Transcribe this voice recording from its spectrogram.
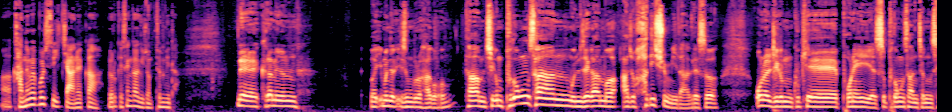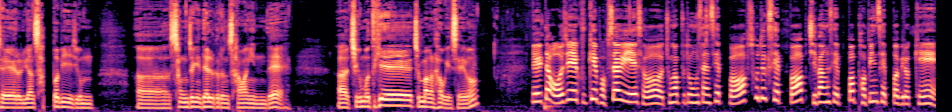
어, 가늠해 볼 수 있지 않을까 이렇게 생각이 좀 듭니다. 네, 그러면은 뭐 이 문제를 이 정도로 하고 다음 지금 부동산 문제가 뭐 아주 핫 이슈입니다. 그래서 오늘 지금 국회 본회의에서 부동산 정세를 위한 사법이 지금 어 상정이 될 그런 상황인데 아 지금 어떻게 전망을 하고 계세요? 네, 일단 어제 국회 법사위에서 종합부동산 세법, 소득 세법, 지방 세법, 법인 세법 이렇게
